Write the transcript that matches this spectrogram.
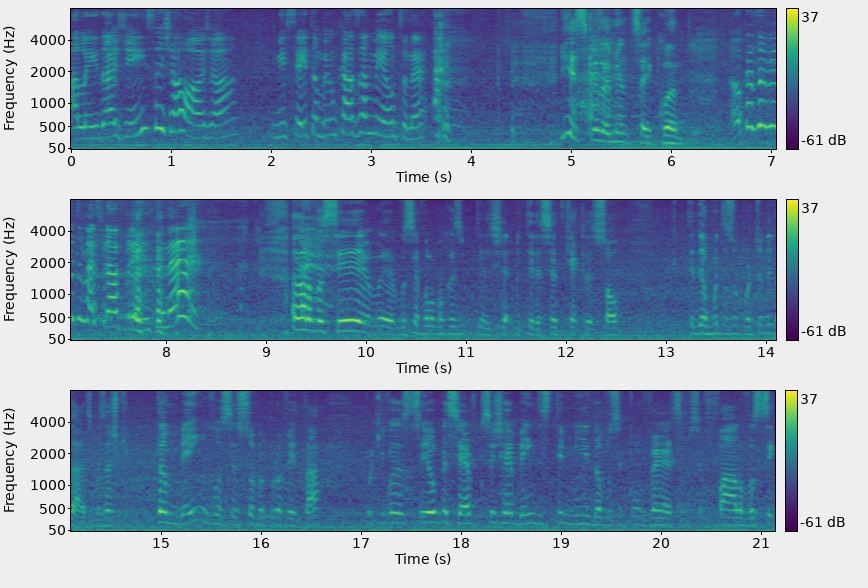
além da agência, já ó, já iniciei também um casamento, né? E esse casamento sai quando? É o casamento mais pra frente, né? Agora, você, você falou uma coisa interessante que é a Cressol te deu muitas oportunidades, mas acho que também você soube aproveitar porque você observa que você já é bem destemida, você conversa, você fala, você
